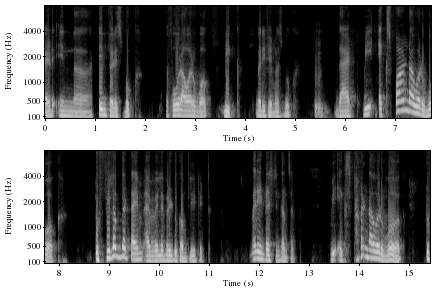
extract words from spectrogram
read in uh, tim ferriss book the 4 hour work week very famous book Hmm. that we expand our work to fill up the time available to complete it very interesting concept we expand our work to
